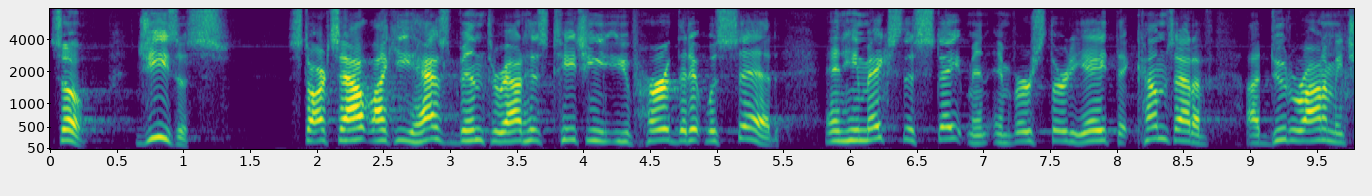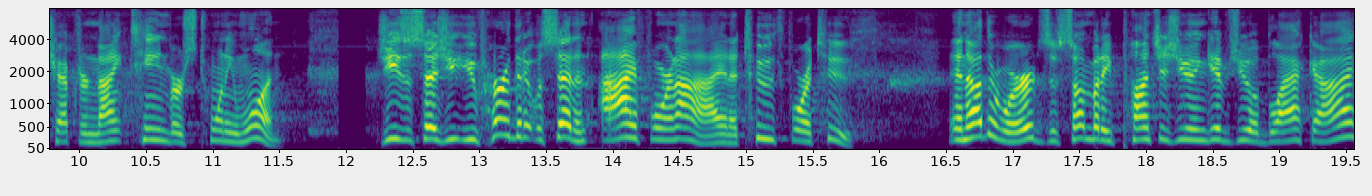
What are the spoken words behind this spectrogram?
So, Jesus starts out like he has been throughout his teaching. You've heard that it was said. And he makes this statement in verse 38 that comes out of uh, Deuteronomy chapter 19, verse 21. Jesus says, you, You've heard that it was said, an eye for an eye and a tooth for a tooth. In other words, if somebody punches you and gives you a black eye,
